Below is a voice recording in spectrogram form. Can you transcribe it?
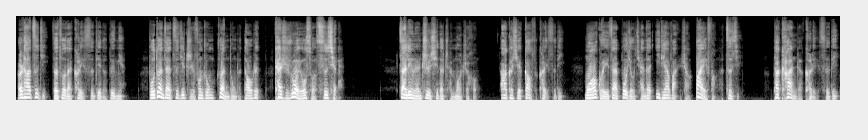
而他自己则坐在克里斯蒂的对面，不断在自己指缝中转动着刀刃，开始若有所思起来。在令人窒息的沉默之后，阿克谢告诉克里斯蒂，魔鬼在不久前的一天晚上拜访了自己。他看着克里斯蒂，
